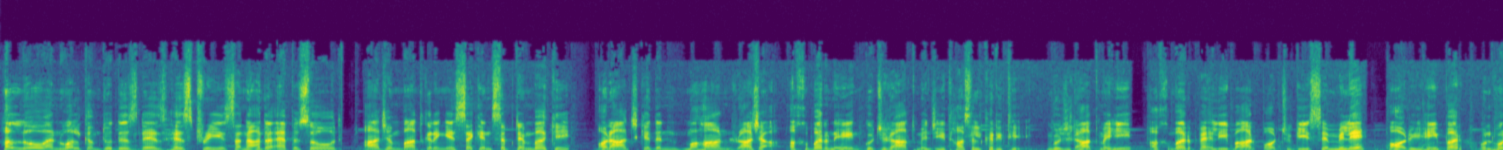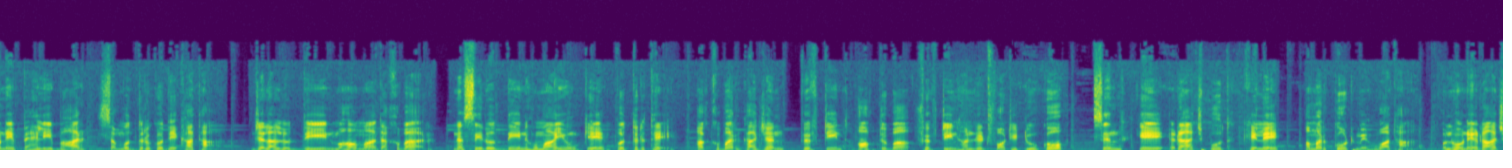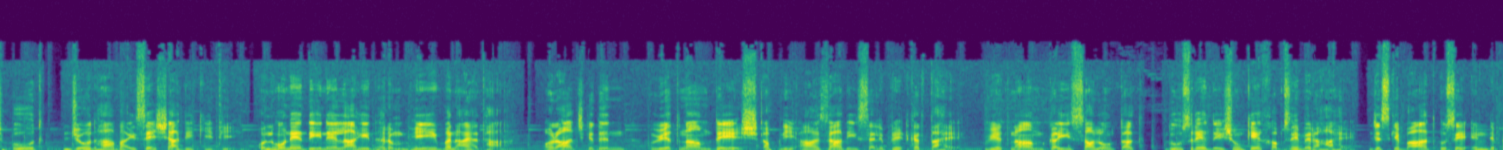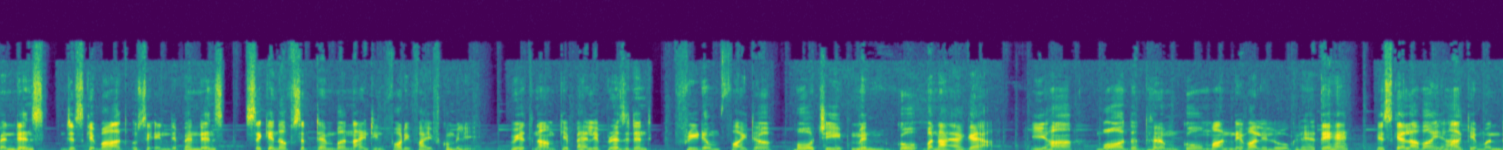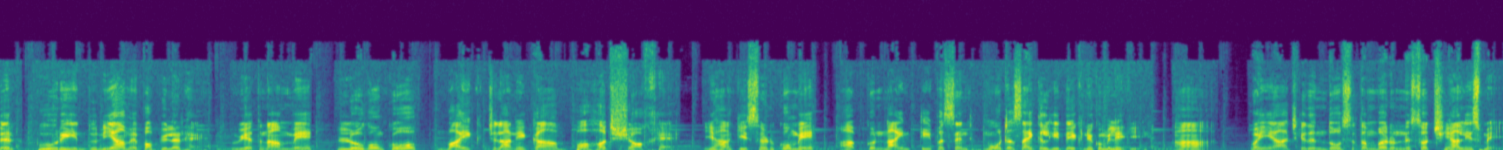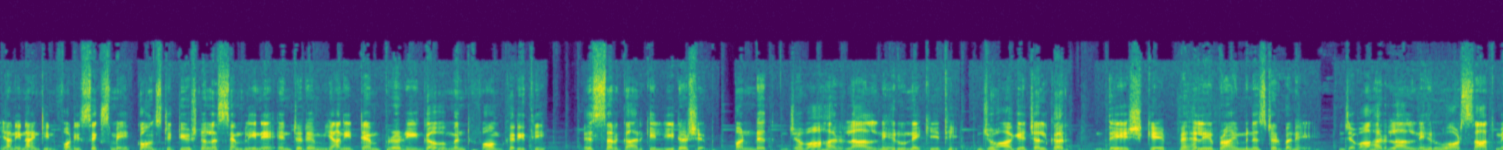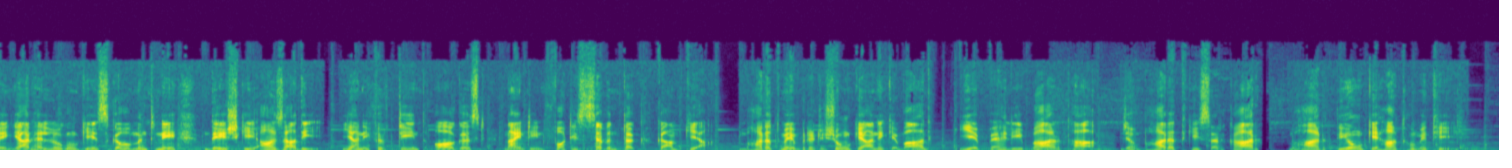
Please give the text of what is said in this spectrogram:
Hello and welcome to this days history another episode आज हम बात करेंगे सेकेंड सितंबर की और आज के दिन महान राजा अकबर ने गुजरात में जीत हासिल करी थी। गुजरात में ही अकबर पहली बार पोर्चुगीज से मिले और यहीं पर उन्होंने पहली बार समुद्र को देखा था। जलालुद्दीन मोहम्मद अकबर, नसीरुद्दीन हुमायूं के पुत्र थे। अकबर का जन्म 15 अक्टूबर 1542 को सिंध के राजपूत किले अमरकोट में हुआ था। उन्होंने राजपूत जोधाबाई से शादी की थी। उन्होंने दीन लाही धर्म भी बनाया था। और आज के दिन वियतनाम देश अपनी आज़ादी सेलिब्रेट करता है। वियतनाम कई सालों तक दूसरे देशों के कब्जे में रहा है, जिसके बाद उसे इंडिपेंडेंस जिसके बाद उसे इंडिपेंडेंस सेकेंड ऑफ़ सितंबर 1945 को मिली। वियतनाम के पहले प्रेसिडेंट फ्रीडम फाइटर हो ची मिन को बनाया गया। यहाँ बौद्ध धर्म को मानने वाले लोग रहते हैं। इसके अलावा यहाँ के मंदिर पूरी दुनिया में पॉपुलर हैं। वियतनाम में लोगों को बाइक चलाने का बहुत शौक है। यहाँ की सड़कों में आपको 90 परसेंट मोटरसाइकिल ही देखने को मिलेगी। हाँ वहीं आज के दिन 2 सितंबर 1946 में, यानी 1946 में, कॉन्स्टिट्यूशनल असेंबली ने इंटरिम, यानी टेम्पररी गवर्नमेंट फॉर्म करी थी। इस सरकार की लीडरशिप पंडित जवाहरलाल नेहरू ने की थी, जो आगे चलकर देश के पहले प्राइम मिनिस्टर बने। जवाहरलाल नेहरू और साथ में 11 लोगों की इस गवर्नमेंट ने देश की आज़ादी, यानी 15 अगस्त 1947 तक काम किया। भारत में ब्रिटिशों के आने के बाद ये पहली बार था जब भारत की सरकार भारतीयों के हाथों में थी।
